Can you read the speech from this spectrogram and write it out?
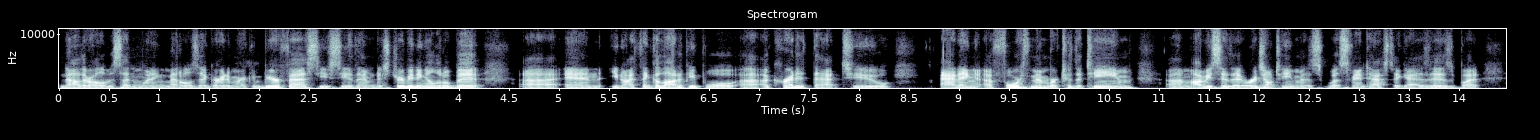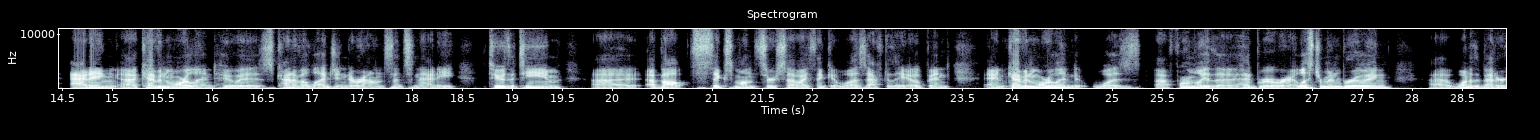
now they're all of a sudden winning medals at great american beer fest. You see them distributing a little bit uh, and you know i think a lot of people uh, accredit that to adding a fourth member to the team. Um, obviously, the original team is was fantastic as is, but adding uh, Kevin Moreland, who is kind of a legend around Cincinnati, to the team uh, about six months or so, I think it was after they opened. And Kevin Moreland was uh, formerly the head brewer at Listermann Brewing, uh, one of the better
